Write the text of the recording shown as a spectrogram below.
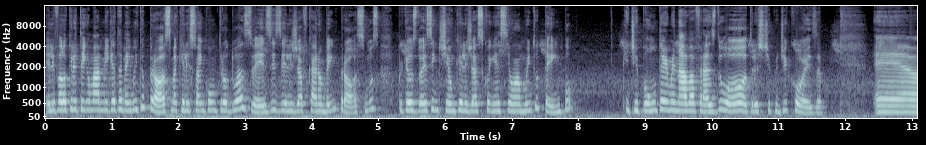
Ele falou que ele tem uma amiga também muito próxima, que ele só encontrou duas vezes e eles já ficaram bem próximos, porque os dois sentiam que eles já se conheciam há muito tempo. E, tipo, um terminava a frase do outro, esse tipo de coisa. É,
